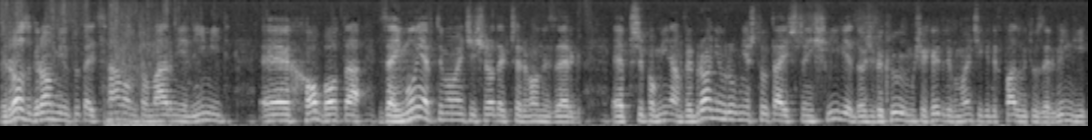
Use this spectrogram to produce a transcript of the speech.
rozgromił tutaj całą tą armię limit e, Hobota. Zajmuje w tym momencie środek czerwony zerg. E, przypominam, wybronił również tutaj szczęśliwie, dość wykluły mu się hydry w momencie, kiedy wpadły tu zerglingi.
